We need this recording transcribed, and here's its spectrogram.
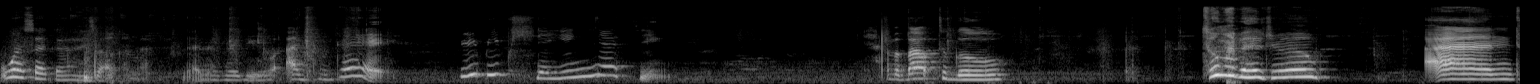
What's up guys, welcome back to another video and today we'll be playing nothing. I'm about to go to my bedroom and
